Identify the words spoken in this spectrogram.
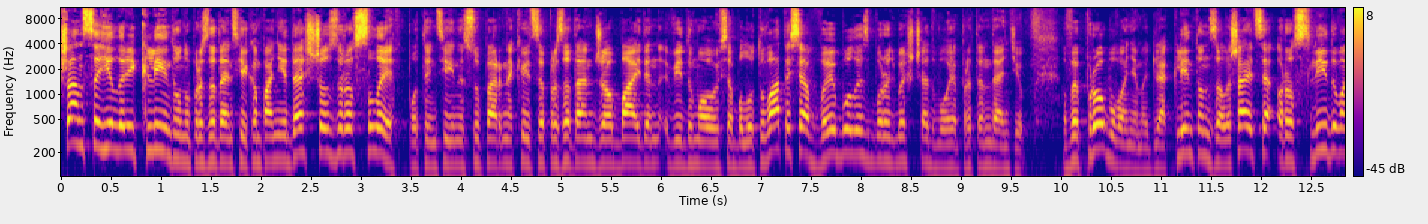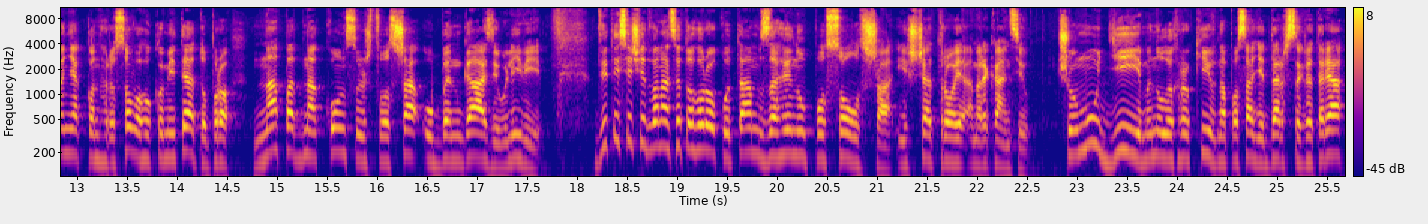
Шанси Гіларі Клінтон у президентській кампанії дещо зросли. Потенційний суперник віце-президент Джо Байден відмовився балотуватися. Вибули з боротьби ще двоє претендентів. Випробуваннями для Клінтон залишається розслідування Конгресового комітету про напад на консульство США у Бенгазі у Лівії. 2012 року там загинув посол США і ще троє американців. Чому дії минулих років на посаді держсекретаря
